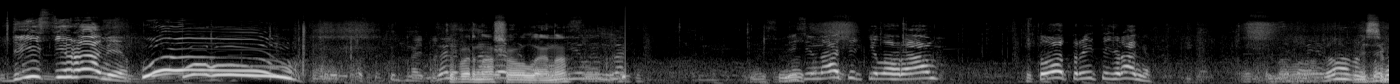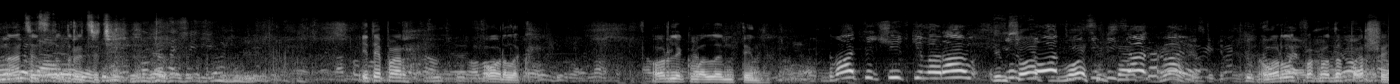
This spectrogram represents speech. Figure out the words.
200 грамів. Тепер наша Олена. 18 кілограм 130 грамів. 18 130. І тепер орлик. Орлик Валентин. 26 кілограм 780 грамів. Орлик, походу, перший.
